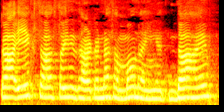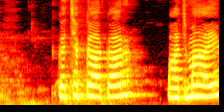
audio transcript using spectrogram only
का एक साथ सही निर्धारण करना संभव नहीं है। दा है कच्छक का आकार, पाँचवा है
